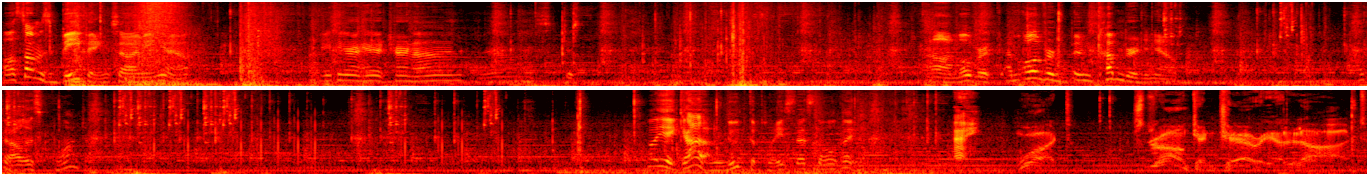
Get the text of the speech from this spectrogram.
Well, something's beeping, so I mean, you know. Anything around here to turn on? No, it's just. Oh, I'm over. I'm over encumbered now. Look at all this quantum. Oh, well, you gotta loot the place. That's the whole thing. Hey, What? Strong can carry a lot.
